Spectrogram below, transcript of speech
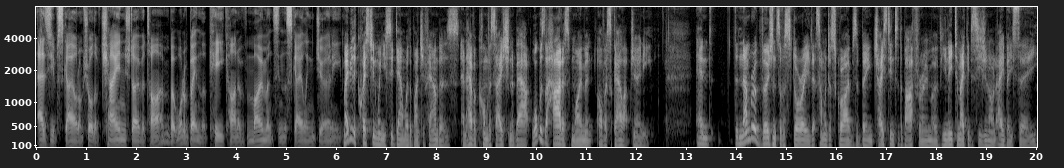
as you've scaled? I'm sure they've changed over time, but what have been the key kind of moments in the scaling journey? Maybe the question when you sit down with a bunch of founders and have a conversation about what was the hardest moment of a scale up journey? And the number of versions of a story that someone describes of being chased into the bathroom of you need to make a decision on ABC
